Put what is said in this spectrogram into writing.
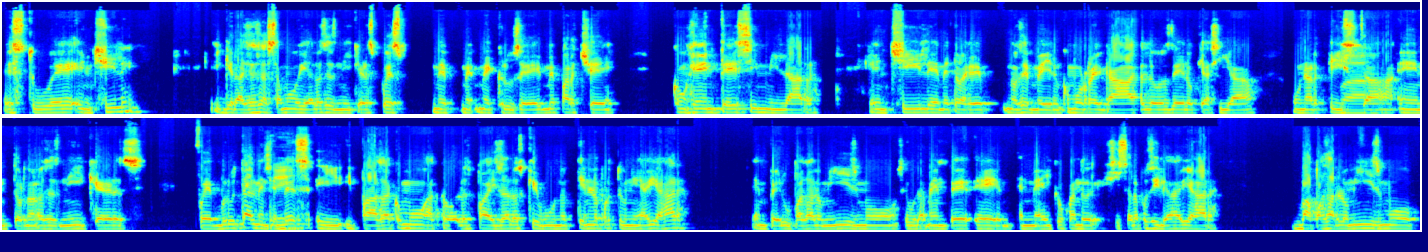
estuve en Chile y gracias a esta movida de los sneakers, pues me, me, me crucé, me parché con gente similar en Chile, me traje, no sé, me dieron como regalos de lo que hacía un artista en torno a los sneakers. Fue brutal, ¿me entiendes? Y, pasa como a todos los países a los que uno tiene la oportunidad de viajar. En Perú pasa lo mismo, seguramente eh, en México cuando exista la posibilidad de viajar va a pasar lo mismo.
